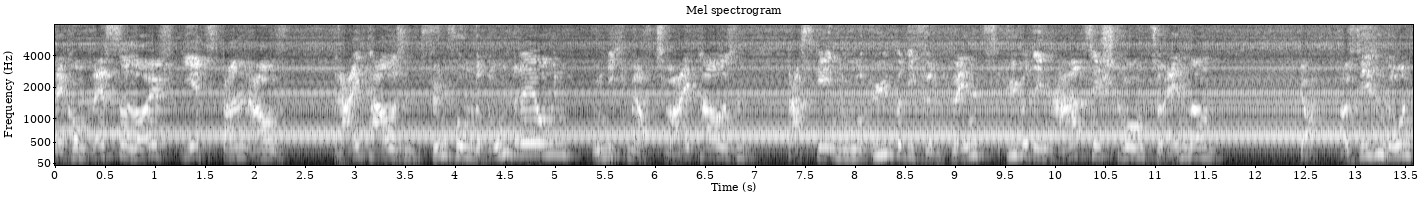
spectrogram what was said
Der Kompressor läuft jetzt dann auf 3500 Umdrehungen und nicht mehr auf 2000. Das geht nur über die Frequenz, über den AC-Strom zu ändern. Ja, aus diesem Grund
